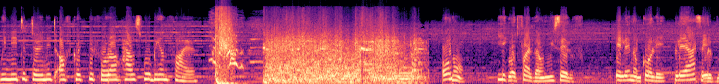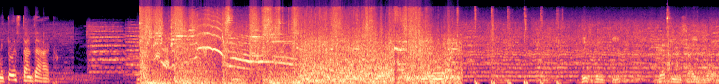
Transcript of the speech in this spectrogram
We need to turn it off quick before our house will be on fire. Oh no. I got fall down myself. Elena and Cole, please help me to stand up. This keep. Get inside more.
